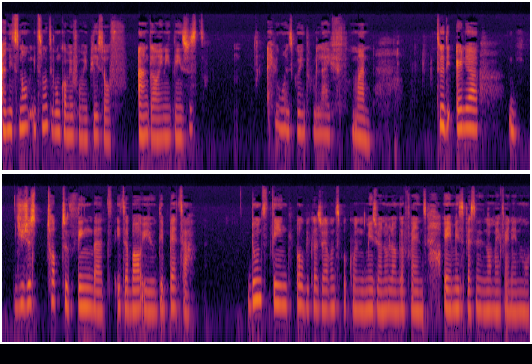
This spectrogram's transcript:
and it's not it's not even coming from a place of anger or anything. It's just everyone's going through life, man. To the earlier you just stop to think that it's about you, the better. Don't think, oh, because we haven't spoken, means we are no longer friends, or it means this person is not my friend anymore.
